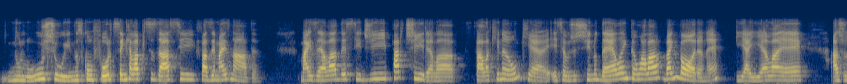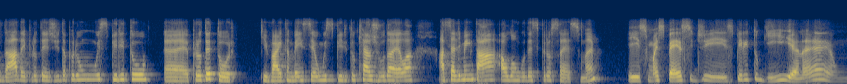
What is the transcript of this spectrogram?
no luxo e nos confortos, sem que ela precisasse fazer mais nada mas ela decide partir. Ela fala que não, que é, esse é o destino dela, então ela vai embora, né? E aí ela é ajudada e protegida por um espírito é, protetor, que vai também ser um espírito que ajuda ela a se alimentar ao longo desse processo, né? Isso, uma espécie de espírito guia, né? Um,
